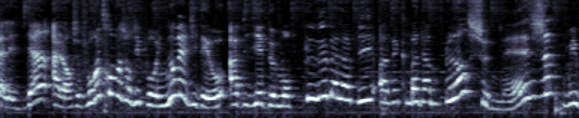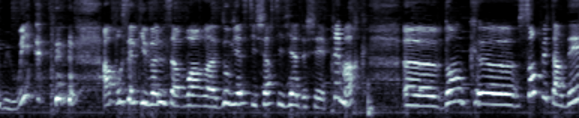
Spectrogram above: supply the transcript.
allez bien. Alors je vous retrouve aujourd'hui pour une nouvelle vidéo habillée de mon plus bel habit avec Madame Blanche-Neige. Oui, oui, oui. Alors pour celles qui veulent savoir euh, d'où vient ce t-shirt, il vient de chez Primark. Euh, donc euh, sans plus tarder,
